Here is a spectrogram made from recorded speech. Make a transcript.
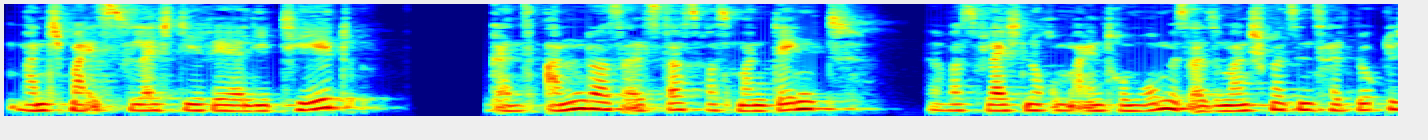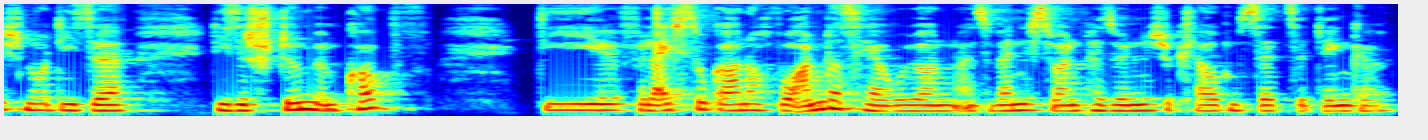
manchmal ist vielleicht die Realität ganz anders als das, was man denkt, was vielleicht noch um einen drumherum ist. Also manchmal sind es halt wirklich nur diese, diese Stimmen im Kopf, die vielleicht sogar noch woanders herrühren. Also wenn ich so an persönliche Glaubenssätze denke.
